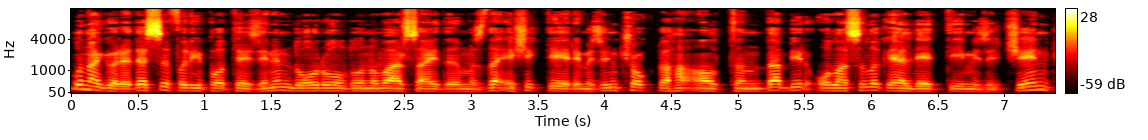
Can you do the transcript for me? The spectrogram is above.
Buna göre de sıfır hipotezinin doğru olduğunu varsaydığımızda eşik değerimizin çok daha altında bir olasılık elde ettiğimiz için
